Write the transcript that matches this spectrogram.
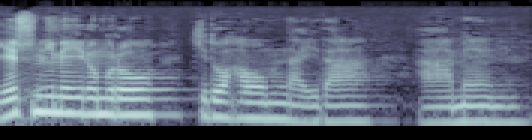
예수님의 이름으로 기도하옵나이다. 아멘.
